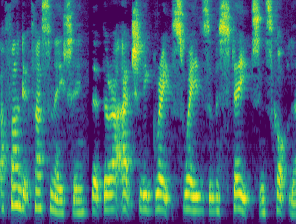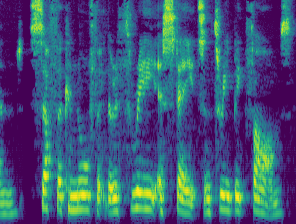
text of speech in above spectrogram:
I find it fascinating that there are actually great swathes of estates in Scotland. Suffolk and Norfolk, there are three estates and three big farms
